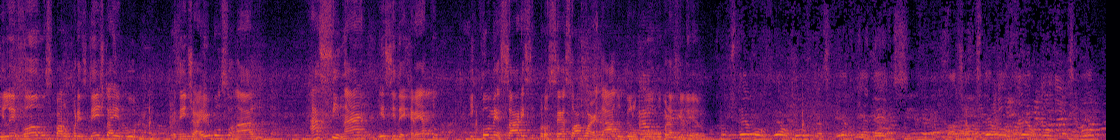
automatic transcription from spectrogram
e levamos para o presidente da República, o presidente Jair Bolsonaro, assinar esse decreto e começar esse processo aguardado pelo povo brasileiro. Vamos devolver ao povo brasileiro o que é deles. Nós vamos devolver ao povo brasileiro o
